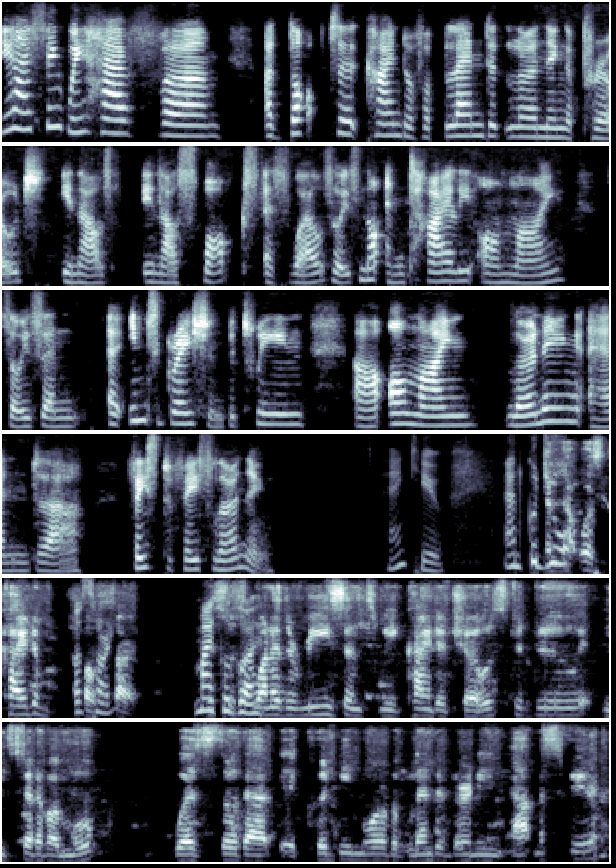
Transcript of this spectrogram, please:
Yeah, I think we have um, adopted kind of a blended learning approach in our in our SPOCs as well. So it's not entirely online. So it's an, an integration between uh, online learning and face to face learning. Thank you. And could and you? that was kind of Oh, oh, sorry. sorry. Michael, this was one of the reasons we kind of chose to do it instead of a MOOC was so that it could be more of a blended learning atmosphere.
